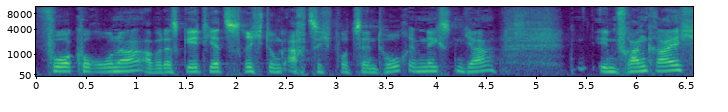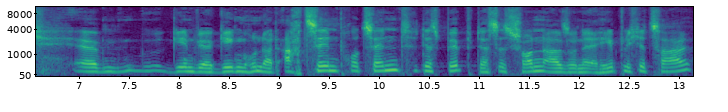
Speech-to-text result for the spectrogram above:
vor Corona. Aber das geht jetzt Richtung 80 Prozent hoch im nächsten Jahr. In Frankreich ähm, gehen wir gegen 118 Prozent des BIP. Das ist schon also eine erhebliche Zahl.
